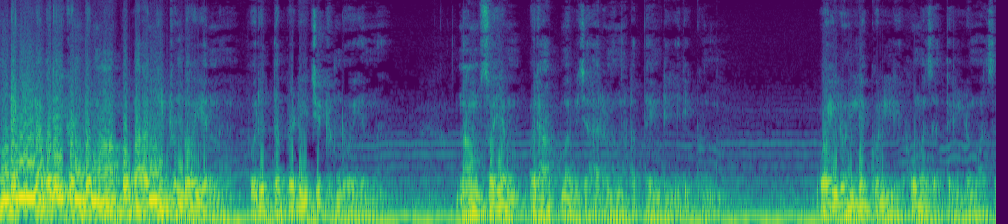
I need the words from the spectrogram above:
ഉണ്ടെങ്കിൽ അവരെ കണ്ട് മാപ്പ് പറഞ്ഞിട്ടുണ്ടോ എന്ന് പൊരുത്തപ്പെടിയിച്ചിട്ടുണ്ടോ എന്ന് നാം സ്വയം ഒരാത്മവിചാരണ നടത്തേണ്ടിയിരിക്കുന്നു. വൈരുല്യക്കുല്ലി ഹുമസത്തിൽ ലുമസ.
